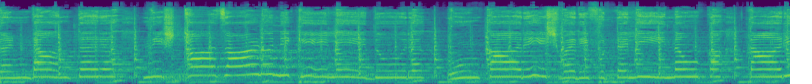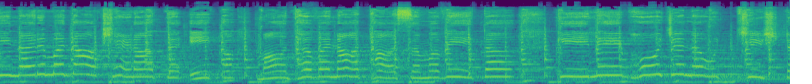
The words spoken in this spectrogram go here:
गंडांतर निष्ठा जाणून केले दूर. ओंकारेश्वरी फुटली नौका तारी नर्मदा क्षणात एका माधवनाथा समवेत. केले भोजन उच्छिष्ट.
